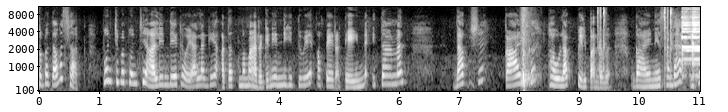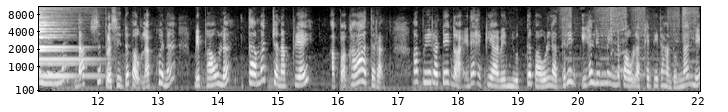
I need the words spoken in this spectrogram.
සුබ දවසක් පුංචිම පුංචි ආලින්දයට ඔයාලගේ අතත් මම අරගෙන එන්න හිතුවේ අපේ රටේ ඉන්න ඉතාමත් දක්ෂ ගායක පවුලක් පිළිබඳව. ගායනය සඳහා ඉහළින්ම දක්ෂ ප්‍රසිද්ධ පවුලක් වන මේ පවුල ඉතාමත් ජනප්‍රියයි අපකා අතරත්. අපේ රටේ ගායන හැකියාවෙන් යුත්ත පවුල් අතරින් ඉහලින්ම ඉන්න පවුලක් හැටියට හඳුන්න්නේ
